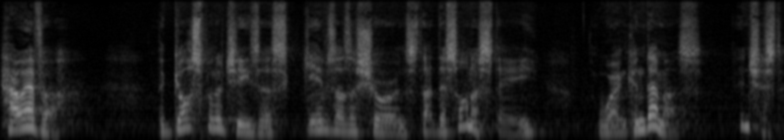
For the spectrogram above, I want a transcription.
However, the gospel of Jesus gives us assurance that dishonesty won't condemn us. Interesting.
